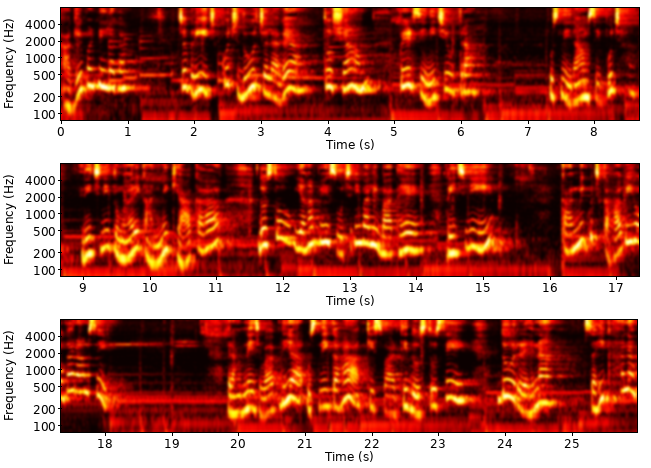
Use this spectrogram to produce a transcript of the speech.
आगे बढ़ने लगा। जब रीछ कुछ दूर चला गया तो श्याम पेड़ से नीचे उतरा। उसने राम से पूछा रीछ ने तुम्हारे कान में क्या कहा? दोस्तों, यहाँ पे सोचने वाली बात है। रीछ ने कान में कुछ कहा भी होगा राम से। राम ने जवाब दिया। उसने कहा कि स्वार्थी दोस्तों से दूर रहना सही कहा ना?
